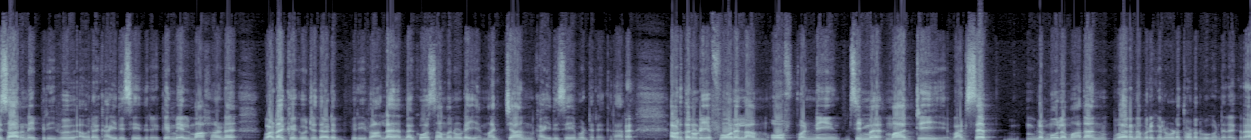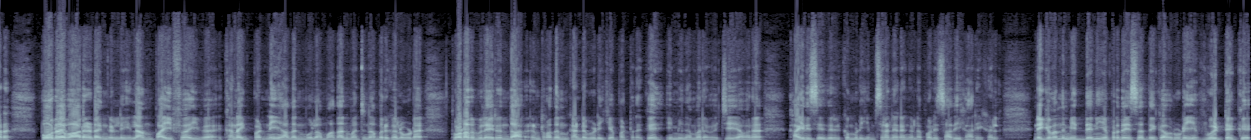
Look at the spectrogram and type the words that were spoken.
விசாரணை பிரிவு அவரை கைது செய்திருக்கு. மேல் மாகாண வடக்கு குற்றத்தடுப்பு பிரிவால பெகோசமனுடைய மச்சான் கைது செய்யப்பட்டிருக்கிறார். அவர் தன்னுடைய போன் எல்லாம் ஆஃப் பண்ணி சிம்மை மாற்றி வாட்ஸ்அப் மூலமாக தான் வேறு நபர்களோட தொடர்பு கொண்டிருக்கிறார். போற வார இடங்கள்ல வைஃபைவை கனெக்ட் பண்ணி அதன் மூலமாக தான் மற்ற நபர்களோட தொடர்பில் இருந்தார். இருக்கின்றதும் கண்டுபிடிக்கப்பட்டிருக்கு. இம்மி நம்பரை வச்சு அவரை கைது செய்திருக்க முடியும் சில நேரங்களில் போலீஸ் அதிகாரிகள். இன்னைக்கு வந்து மித்தனிய பிரதேசத்துக்கு அவருடைய வீட்டுக்கு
